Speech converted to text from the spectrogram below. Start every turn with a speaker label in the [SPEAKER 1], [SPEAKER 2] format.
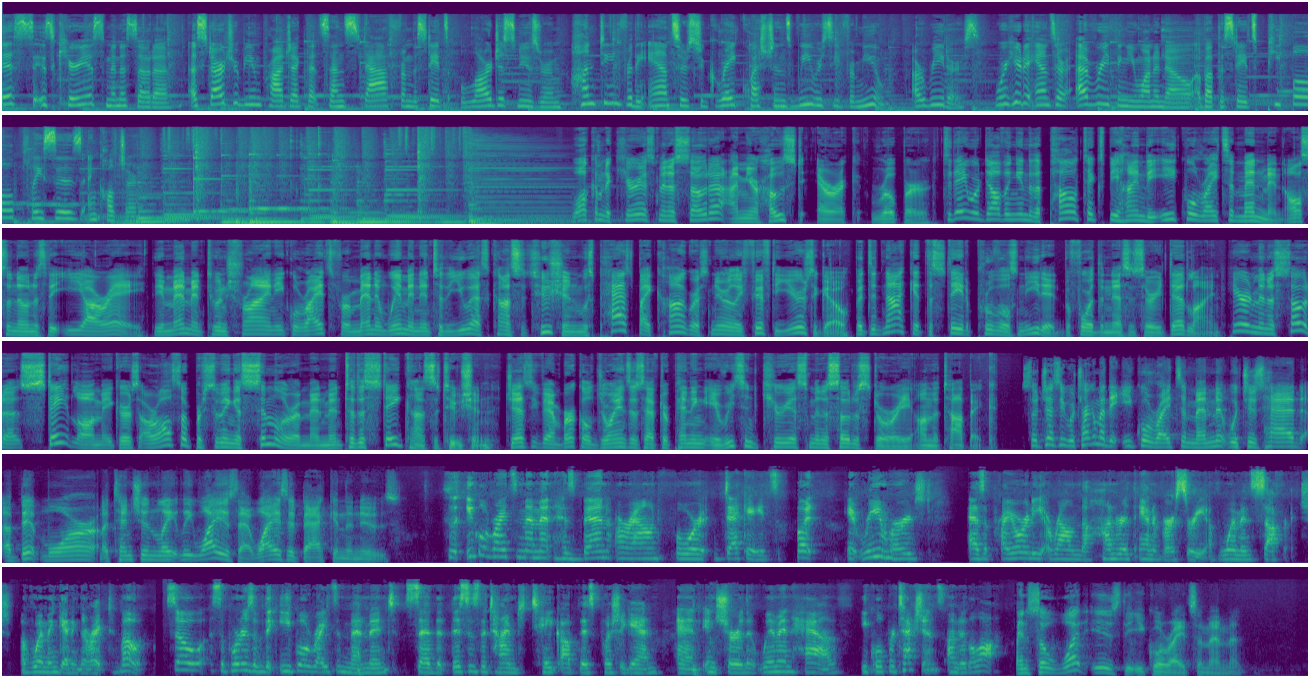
[SPEAKER 1] This is Curious Minnesota, a Star Tribune project that sends staff from the state's largest newsroom hunting for the answers to great questions we receive from you, our readers. We're here to answer everything you want to know about the state's people, places, and culture.
[SPEAKER 2] Welcome to Curious Minnesota. I'm your host, Eric Roper. Today we're delving into the politics behind the Equal Rights Amendment, also known as the ERA. The amendment to enshrine equal rights for men and women into the U.S. Constitution was passed by Congress nearly 50 years ago, but did not get the state approvals needed before the necessary deadline. Here in Minnesota, state lawmakers are also pursuing a similar amendment to the state constitution. Jesse Van Berkel joins us after penning a recent Curious Minnesota story on the topic topic. So, Jesse, we're talking about the Equal Rights Amendment, which has had a bit more attention lately. Why is that? Why is it back in the news?
[SPEAKER 3] So, the Equal Rights Amendment has been around for decades, but it reemerged as a priority around the 100th anniversary of women's suffrage, of women getting the right to vote. So, supporters of the Equal Rights Amendment said that this is the time to take up this push again and ensure that women have equal protections under the law.
[SPEAKER 2] And so, what is the Equal Rights Amendment?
